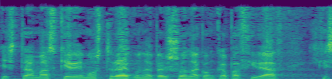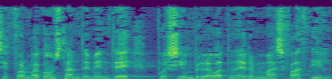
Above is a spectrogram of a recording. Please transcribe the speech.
Está más que demostrar que una persona con capacidad y que se forma constantemente, pues siempre lo va a tener más fácil.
